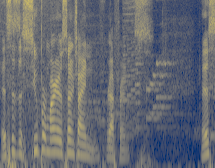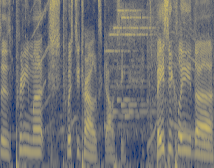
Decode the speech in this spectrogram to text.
This is the Super Mario Sunshine reference. This is pretty much Twisty Trials Galaxy. It's basically the...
